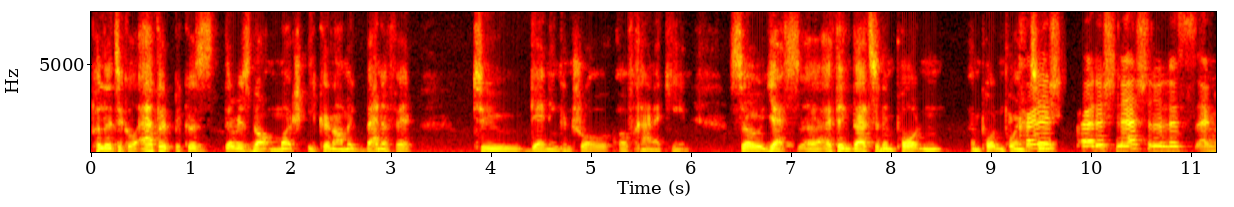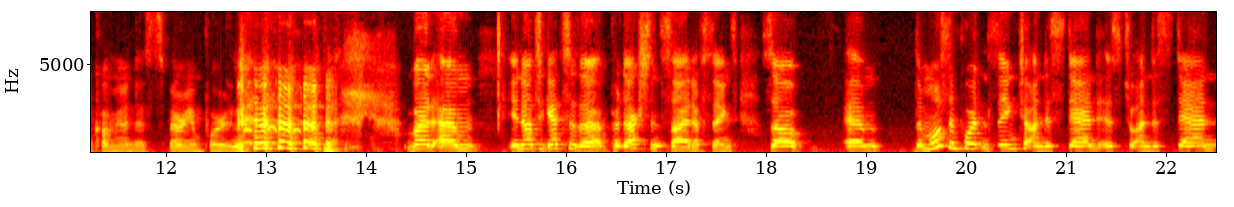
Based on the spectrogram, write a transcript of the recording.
political effort because there is not much economic benefit to gaining control of Khanaqin. So yes, uh, I think that's an important important point Kurdish. Kurdish nationalists and communists, very important. but um, you know, to get to the production side of things. So, um, the most important thing to understand is to understand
